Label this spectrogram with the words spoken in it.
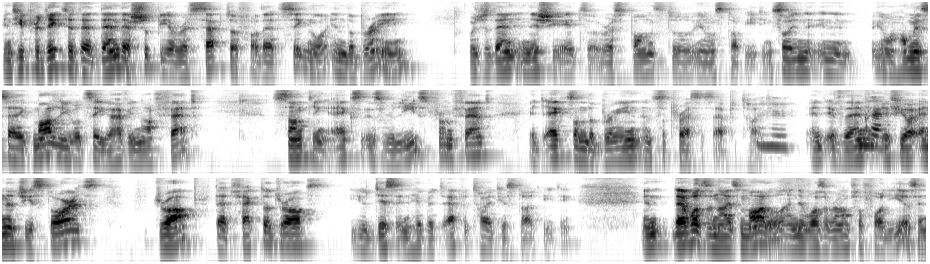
And he predicted that then there should be a receptor for that signal in the brain which then initiates a response to you know stop eating. So in in you know homeostatic model, you would say you have enough fat, something X is released from fat, it acts on the brain and suppresses appetite. Mm-hmm. And if then okay. if your energy stores drop, that factor drops, you disinhibit appetite, you start eating. And that was a nice model, and it was around for 40 years, and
